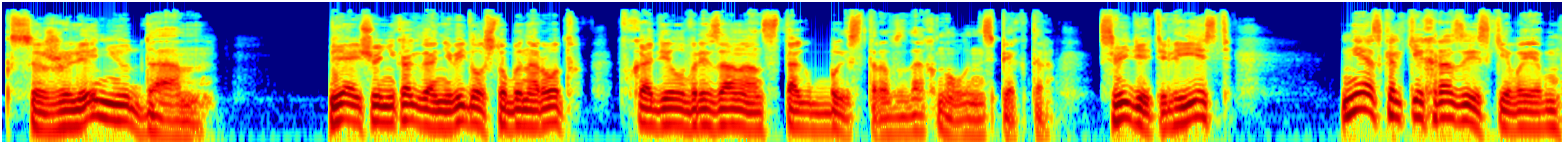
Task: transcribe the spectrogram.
К сожалению, да. Я еще никогда не видел, чтобы народ входил в резонанс так быстро, вздохнул инспектор. Свидетели есть? «Нескольких разыскиваем.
